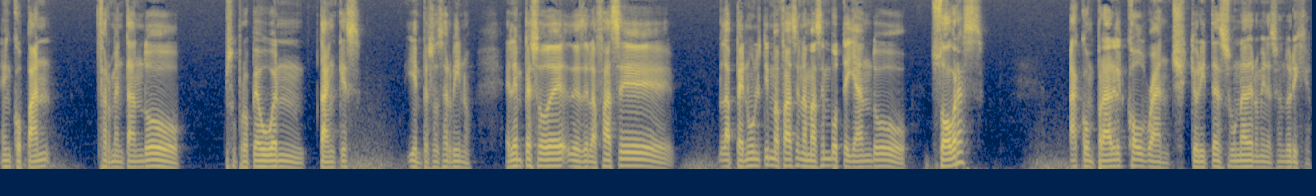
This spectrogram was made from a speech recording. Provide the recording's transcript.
en Copán fermentando su propia uva en tanques y empezó a hacer vino. Él empezó de- desde la fase, la penúltima fase, nada más embotellando sobras, a comprar el Cold Ranch, que ahorita es una denominación de origen.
